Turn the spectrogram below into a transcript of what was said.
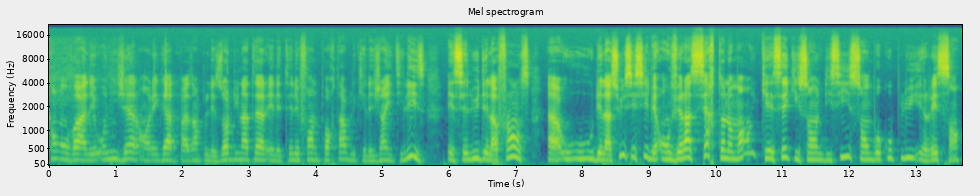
quand on va aller au Niger, on regarde par exemple les ordinateurs et les téléphones portables que les gens utilisent et celui de la France euh, ou, de la Suisse ici, bien, on verra certainement que ceux qui sont d'ici sont beaucoup plus récents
